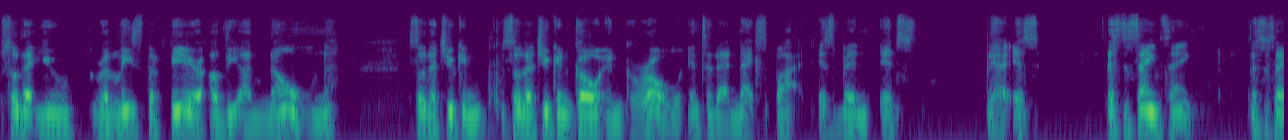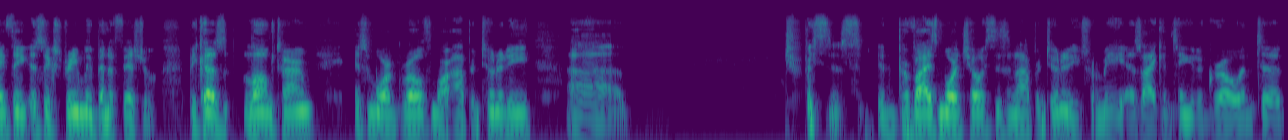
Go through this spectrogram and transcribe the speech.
so that you release the fear of the unknown so that you can so that you can go and grow into that next spot. It's been it's yeah it's it's the same thing. It's the same thing. It's extremely beneficial because long term it's more growth more opportunity uh choices. It provides more choices and opportunities for me as I continue to grow and to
